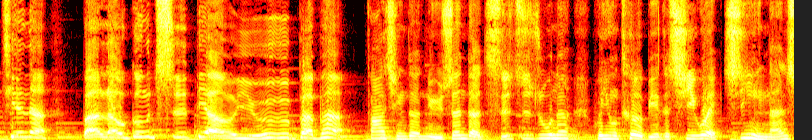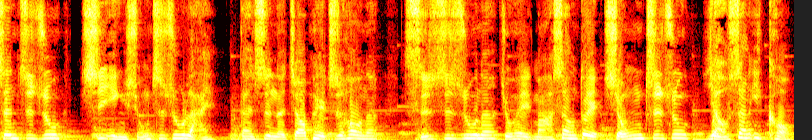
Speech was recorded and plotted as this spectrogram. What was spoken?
天哪，把老公吃掉哟，怕怕。发情的女生的雌蜘蛛呢，会用特别的气味吸引男生蜘蛛，吸引雄蜘蛛来。但是呢，交配之后呢，雌蜘蛛呢就会马上对雄蜘蛛咬上一口，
